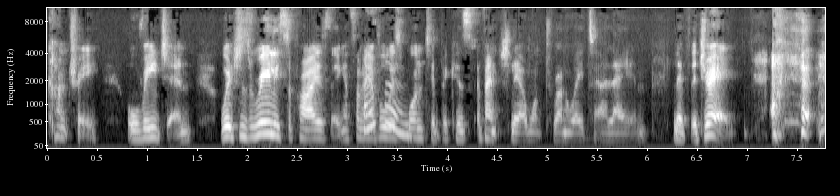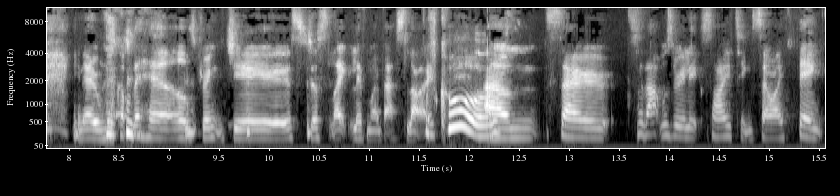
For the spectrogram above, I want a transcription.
country or region, which is really surprising and something I've always wanted because eventually I want to run away to LA and live the dream. you know, walk up the hills, drink juice, just like live my best life. of course. Um, so so that was really exciting. So I think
